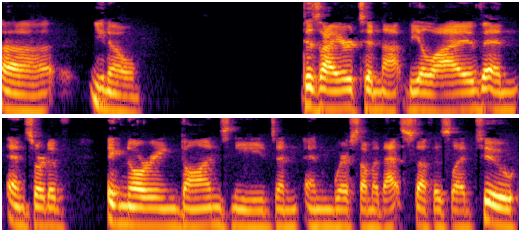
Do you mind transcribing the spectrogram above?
uh, you know desire to not be alive and and sort of ignoring Dawn's needs and and where some of that stuff has led to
